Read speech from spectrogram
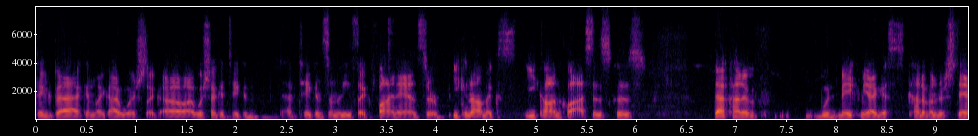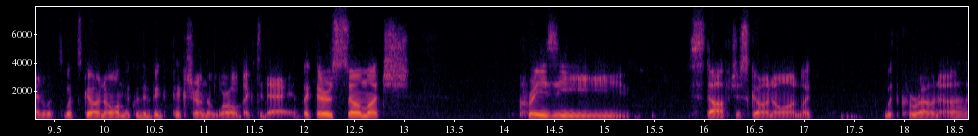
think back and like I wish like oh I wish I could take a, have taken some of these like finance or economics econ classes because that kind of would make me I guess kind of understand what's what's going on like with the big picture in the world like today. Like there's so much crazy stuff just going on like with Corona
